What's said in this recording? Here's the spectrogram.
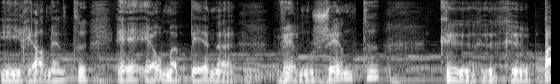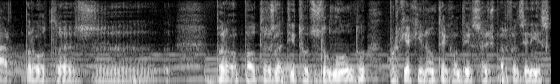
E realmente é, é uma pena vermos gente que, que parte para outras uh, para, para, outras latitudes do mundo, porque aqui não tem condições para fazer isso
